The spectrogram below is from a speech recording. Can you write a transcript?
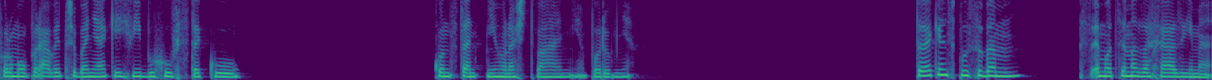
Formou právě třeba nějakých výbuchů vzteků, konstantního naštvání a podobně. To, jakým způsobem s emocema zacházíme,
